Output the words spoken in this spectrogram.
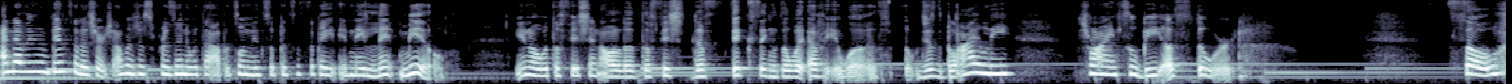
I never even been to the church. I was just presented with the opportunity to participate in a Lent meal you know, with the fish and all of the fish, the fixings or whatever it was. Just blindly trying to be a steward. So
